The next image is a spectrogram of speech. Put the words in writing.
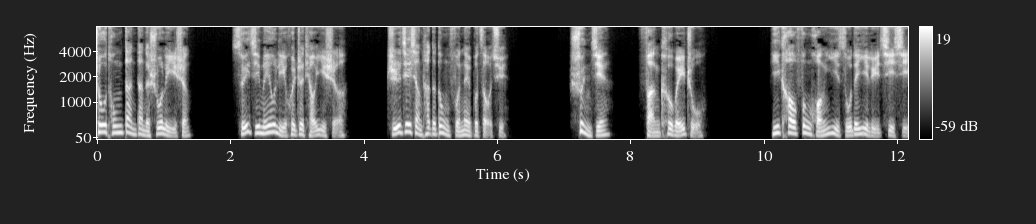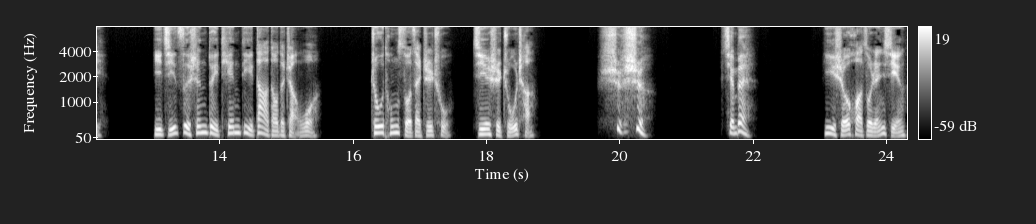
周通淡淡的说了一声，随即没有理会这条异蛇，直接向他的洞府内部走去。瞬间，反客为主，依靠凤凰一族的一缕气息，以及自身对天地大道的掌握，周通所在之处皆是主场。是是，前辈。异蛇化作人形，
